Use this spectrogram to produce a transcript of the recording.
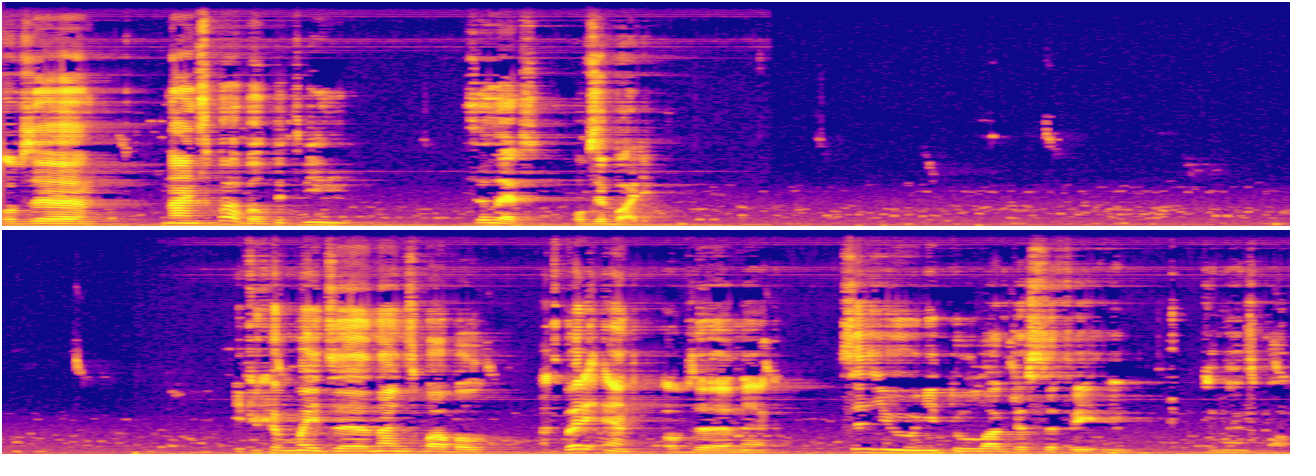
of the ninth bubble between the legs of the body. If you have made the ninth bubble at the very end of the neck, then you need to lock just the three end the ninth bubble.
